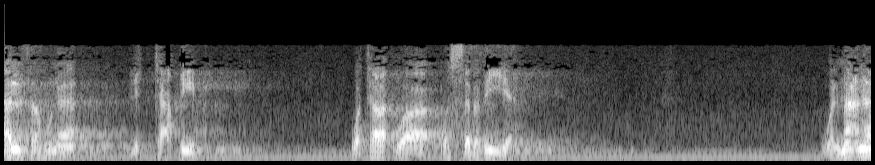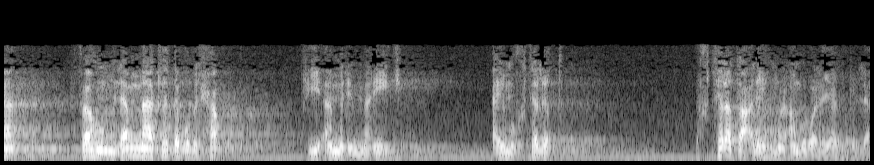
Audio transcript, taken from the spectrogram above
ألف هنا للتعقيب والسببية. والمعنى فهم لما كذبوا بالحق في أمر مريج أي مختلط. اختلط عليهم الأمر والعياذ بالله.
